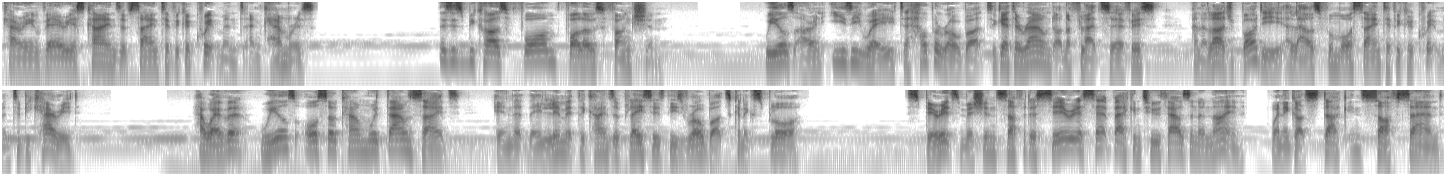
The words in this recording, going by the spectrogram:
carrying various kinds of scientific equipment and cameras. This is because form follows function. Wheels are an easy way to help a robot to get around on a flat surface, and a large body allows for more scientific equipment to be carried. However, wheels also come with downsides, in that they limit the kinds of places these robots can explore. Spirit's mission suffered a serious setback in 2009 when it got stuck in soft sand,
